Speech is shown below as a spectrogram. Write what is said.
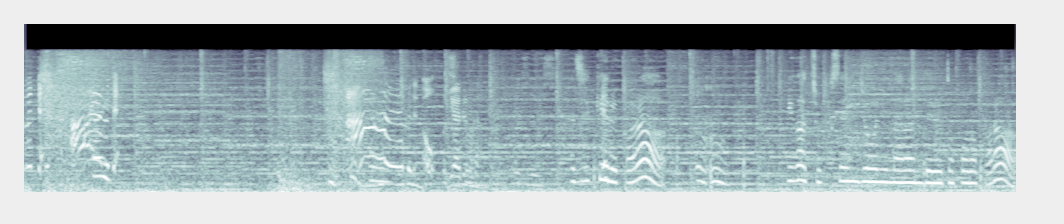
めてあやめてあやめておやるわ弾けるからうんうん敵が直線上に並んでるところから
